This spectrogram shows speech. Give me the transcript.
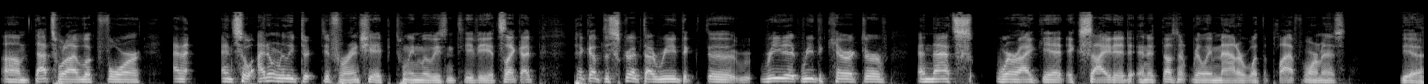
Um, that's what I look for, and and so I don't really di- differentiate between movies and TV. It's like I pick up the script, I read the, the read it, read the character, and that's where I get excited. And it doesn't really matter what the platform is. Yeah.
